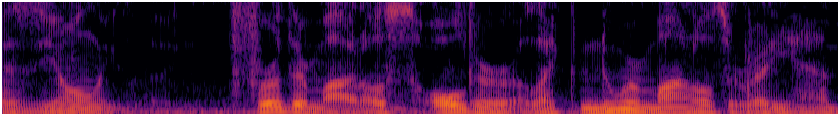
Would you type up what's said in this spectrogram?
is the only further models, older, like newer models already had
